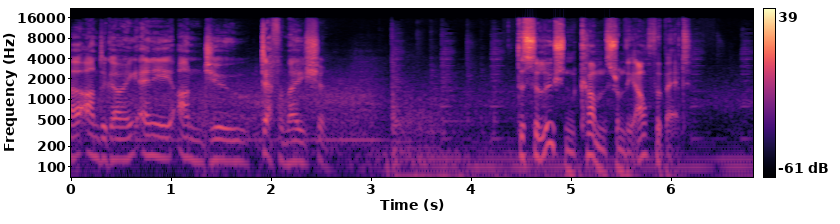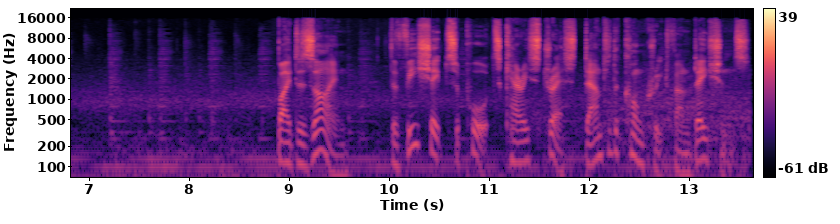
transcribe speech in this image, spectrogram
uh, undergoing any undue deformation. The solution comes from the alphabet. By design, the V-shaped supports carry stress down to the concrete foundations,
